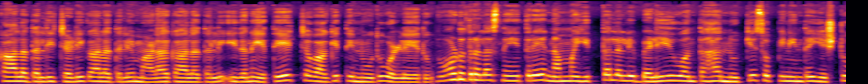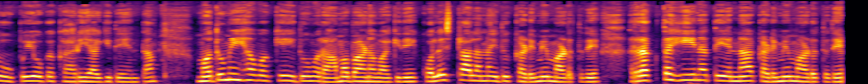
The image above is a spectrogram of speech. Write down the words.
ಕಾಲದಲ್ಲಿ, ಚಳಿಗಾಲದಲ್ಲಿ, ಮಳೆಗಾಲದಲ್ಲಿ ಇದನ್ನು ಯಥೇಚ್ಛವಾಗಿ ತಿನ್ನುವುದು ಒಳ್ಳೆಯದು. ನೋಡುದ್ರಲ್ಲ ಸ್ನೇಹಿತರೆ, ನಮ್ಮ ಹಿತ್ತಲಲ್ಲಿ ಬೆಳೆಯುವಂತಹ ನುಗ್ಗೆ ಸೊಪ್ಪಿನಿಂದ ಎಷ್ಟು ಉಪಯೋಗಕಾರಿಯಾಗಿದೆ ಅಂತ. ಮಧುಮೇಹಕ್ಕೆ ಇದು ರಾಮಬಾಣವಾಗಿದೆ. ಕೊಲೆಸ್ಟ್ರಾಲನ್ನು ಇದು ಕಡಿಮೆ ಮಾಡುತ್ತದೆ. ರಕ್ತಹೀನತೆಯನ್ನು ಕಡಿಮೆ ಮಾಡುತ್ತದೆ.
